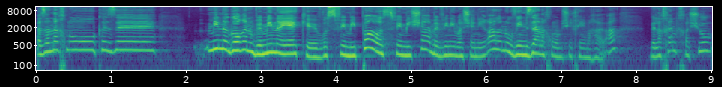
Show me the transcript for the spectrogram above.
אז אנחנו כזה מן הגורן ומן היקב, אוספים מפה, אוספים משם, מבינים מה שנראה לנו, ועם זה אנחנו ממשיכים הלאה. ולכן חשוב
